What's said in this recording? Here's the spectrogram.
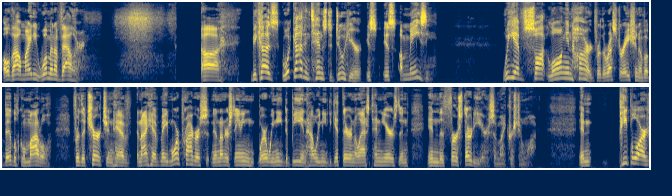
oh thou mighty woman of valor. Uh, because what God intends to do here is, is amazing. We have sought long and hard for the restoration of a biblical model for the church and have and I have made more progress in understanding where we need to be and how we need to get there in the last 10 years than in the first 30 years of my Christian walk. And people are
